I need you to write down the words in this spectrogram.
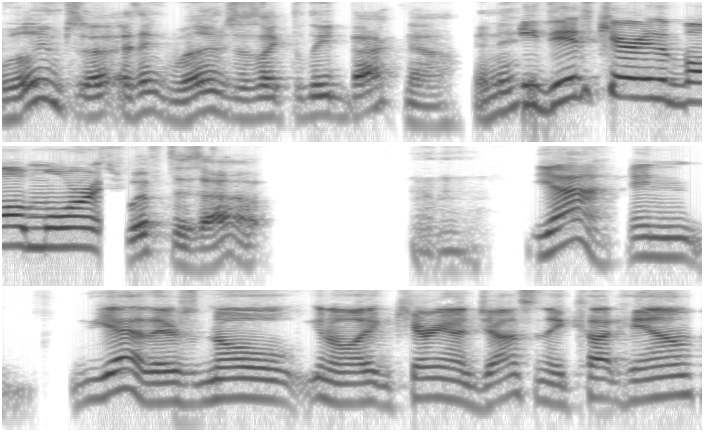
Williams, uh, I think Williams is like the lead back now, isn't he? He did carry the ball more Swift is out. Mm. Yeah, and yeah, there's no, you know, like Kerryon Johnson, they cut him.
